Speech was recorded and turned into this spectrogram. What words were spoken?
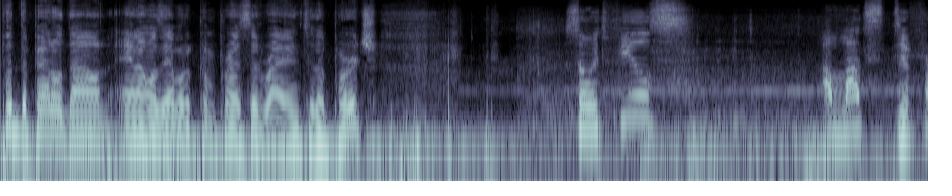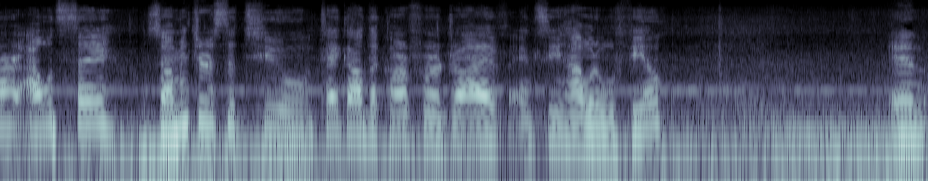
put the pedal down and I was able to compress it right into the perch. So it feels a lot stiffer I would say. So I'm interested to take out the car for a drive and see how it will feel. And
